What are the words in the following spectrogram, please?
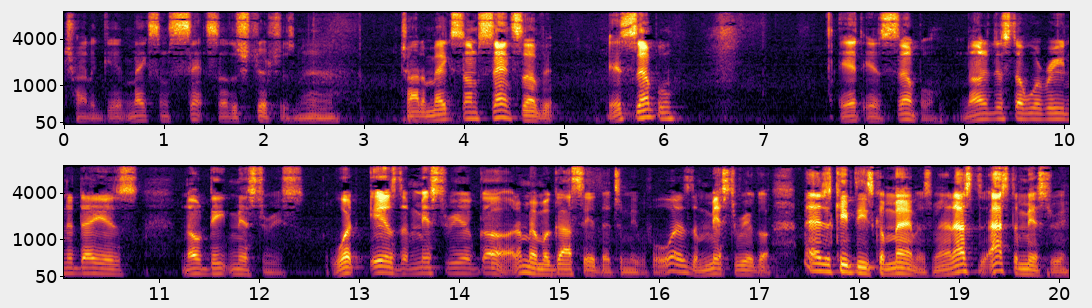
try to get make some sense of the scriptures, man. Try to make some sense of it. It's simple. It is simple. None of this stuff we're reading today is no deep mysteries. What is the mystery of God? I remember God said that to me before. What is the mystery of God? Man, just keep these commandments, man. That's the, that's the mystery.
